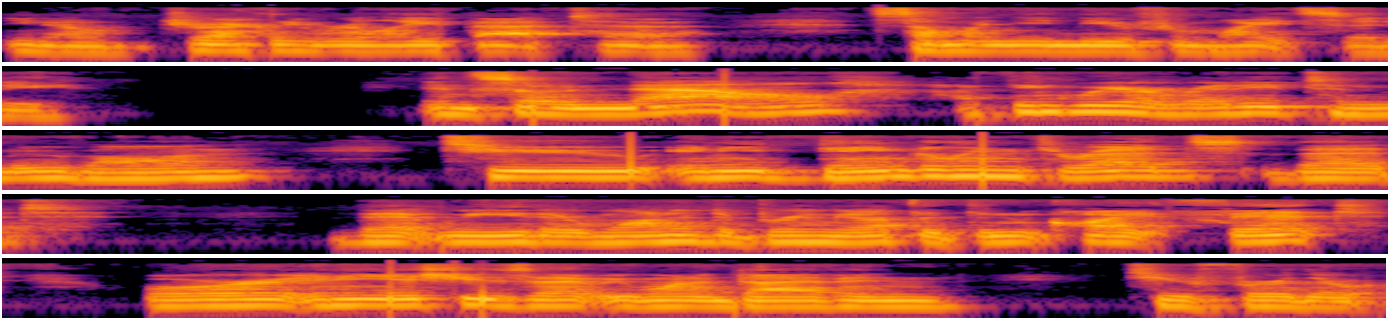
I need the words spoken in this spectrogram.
you know directly relate that to someone you knew from White City. And so now I think we are ready to move on to any dangling threads that that we either wanted to bring up that didn't quite fit or any issues that we want to dive into further.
